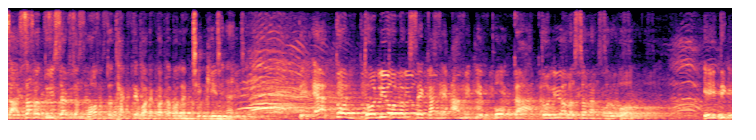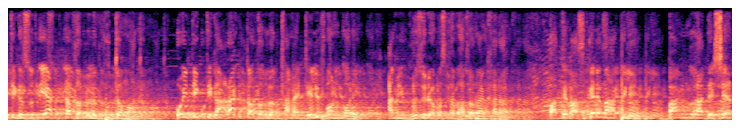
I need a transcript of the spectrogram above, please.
চাচারও দুই চারজন ভক্ত থাকতে পারে, কথা বলেন ঠিক কিনা তো এত দলীয় লোক সেখানে আমি কি বোকা দলীয় আলোচনা করব। এই দিক থেকে যদি একটা দলের গুতো মারে ওই দিক থেকে আর একটা দলের থানায় টেলিফোন করে, আমি হুজুরের অবস্থা ভালো না খারাপ। পাতে বাস্কের মাহফিলে বাংলাদেশের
